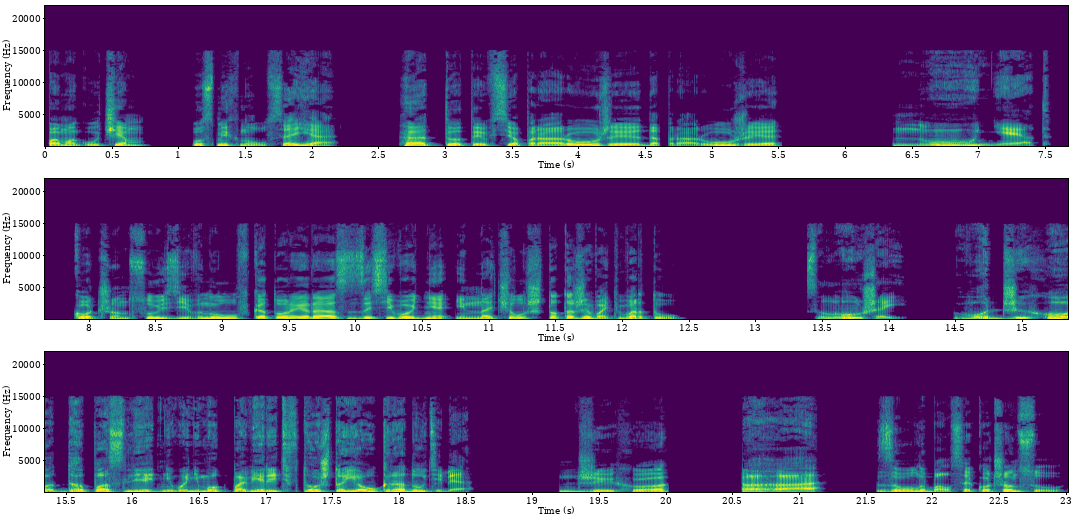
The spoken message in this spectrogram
помогу чем?» – усмехнулся я. «А то ты все про оружие, да про оружие». «Ну нет». Кот Шансу зевнул в который раз за сегодня и начал что-то жевать во рту. «Слушай, вот Джихо до последнего не мог поверить в то, что я украду тебя». «Джихо?» «Ага», – заулыбался Кот Шансу.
